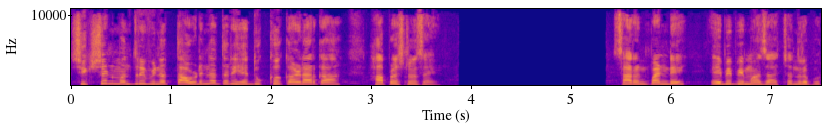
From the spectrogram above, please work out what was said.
शिक्षण मंत्री विनोद तावडेंना तरी हे दुःख कळणार का? हा प्रश्नच आहे. सारंग पांडे एबीपी माझा चंद्रपूर.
